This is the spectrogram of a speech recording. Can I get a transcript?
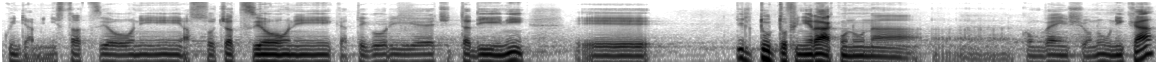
quindi amministrazioni, associazioni, categorie, cittadini, il tutto finirà con una uh, convention unica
